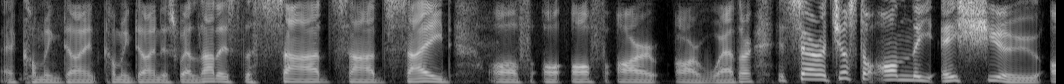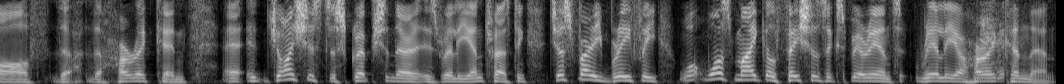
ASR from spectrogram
uh, coming down, coming down as well. That is the sad, sad side of, of, of our, our weather. Sarah, just on the issue of the, the hurricane, uh, Josh's description there is really interesting. Just very briefly, what was Michael Fish's experience really a hurricane then?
